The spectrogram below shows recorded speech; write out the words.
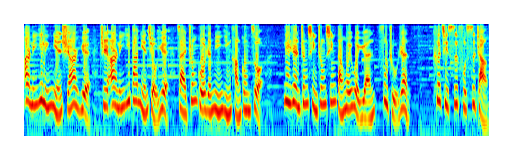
二零一零年十二月至二零一八年九月，在中国人民银行工作，历任征信中心党委委员、副主任、科技司副司长、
